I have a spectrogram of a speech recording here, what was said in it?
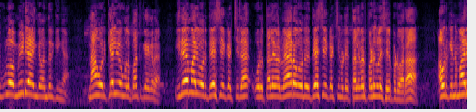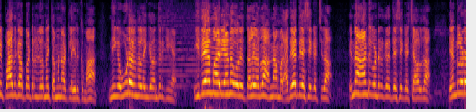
இவ்வளவு மீடியா இங்க வந்திருக்கீங்க. நான் ஒரு கேள்வி உங்களை பார்த்து கேக்குறேன். இதே மாதிரி ஒரு தேசிய கட்சியில ஒரு தலைவர் வேற ஒரு தேசிய கட்சியினுடைய தலைவர் படுகொலை செய்யப்படுவாரா? அவருக்கு இந்த மாதிரி பாதுகாப்பற்ற நிலைமை தமிழ்நாட்டில் இருக்குமா? நீங்க ஊடகங்கள் இங்க வந்திருக்கீங்க. இதே மாதிரியான ஒரு தலைவர் தான் அண்ணாமலை. அதே தேசிய கட்சி தான். என்ன ஆண்டு கொண்டிருக்கிற தேசிய கட்சி? அவ்வளவுதான். எங்களோட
